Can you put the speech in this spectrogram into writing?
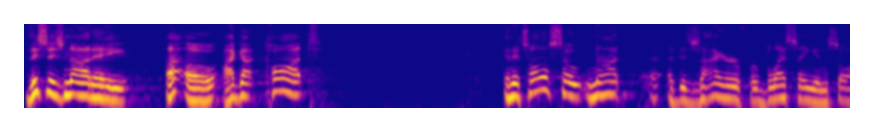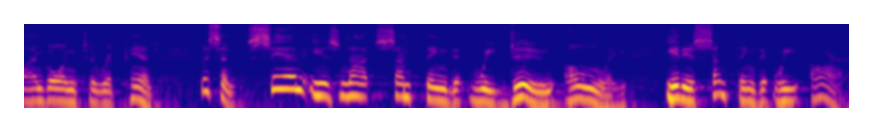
This is not a, uh oh, I got caught. And it's also not a desire for blessing, and so I'm going to repent. Listen, sin is not something that we do only, it is something that we are.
